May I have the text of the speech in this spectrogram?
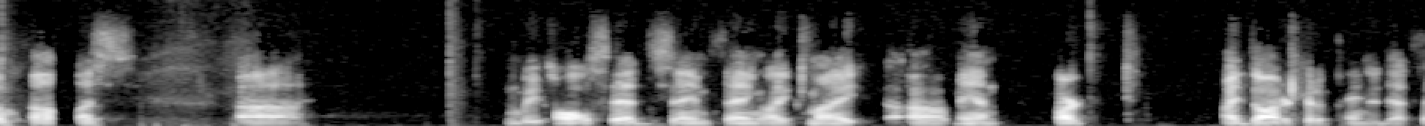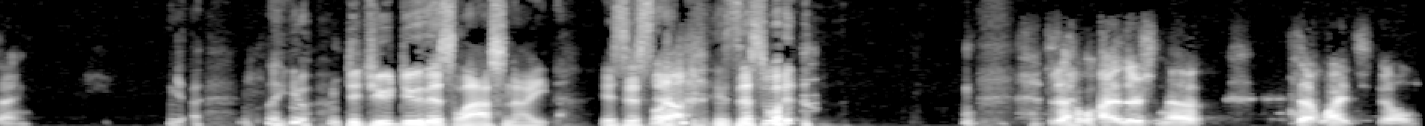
looked homeless. Uh, we all said the same thing. Like my uh, man, our my daughter could have painted that thing. like, did you do this last night? Is this like, Yeah. is this what Is that why there's no? Is that why it's still?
